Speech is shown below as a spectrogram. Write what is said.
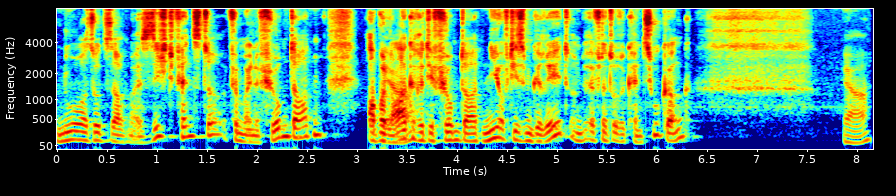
nur sozusagen als Sichtfenster für meine Firmendaten, aber ja. lagere die Firmendaten nie auf diesem Gerät und öffne dort keinen Zugang. Ja.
